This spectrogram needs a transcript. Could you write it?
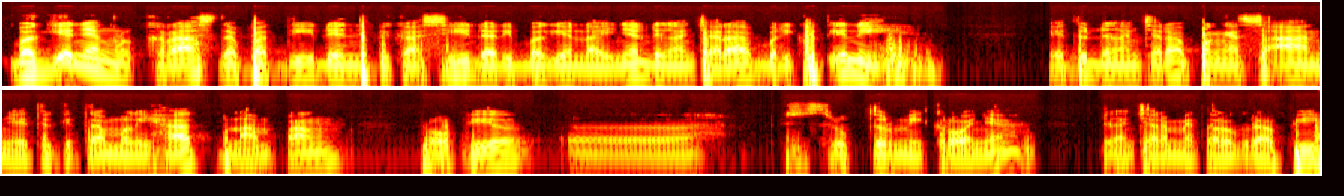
Bagian yang keras dapat diidentifikasi dari bagian lainnya dengan cara berikut ini, yaitu dengan cara pengesaan, yaitu kita melihat penampang profil eh, struktur mikronya dengan cara metalografi,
